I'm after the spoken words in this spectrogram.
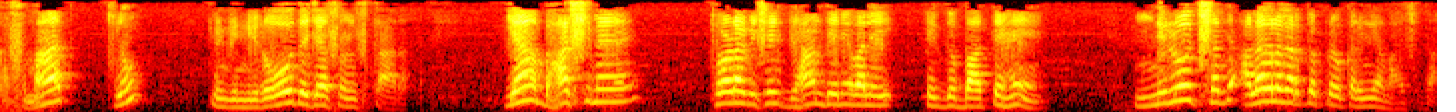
अकस्मात क्यों? क्योंकि निरोध ज संस्कार। यह भाष्य में थोड़ा विशेष ध्यान देने वाले एक दो बातें हैं। निरोध शब्द अलग अलग अर्थ प्रयोग करेंगे भाष्यकार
